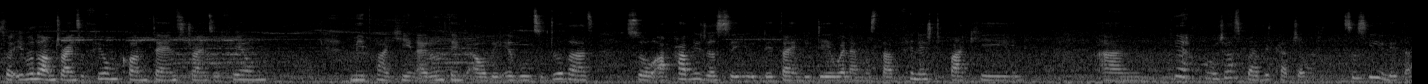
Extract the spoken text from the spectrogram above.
So even though i'm trying to film content trying to film me packing i don't think i'll be able to do that. So i'll probably just see you later in the day when i must have finished packing. And yeah we'll just probably catch up so see you later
